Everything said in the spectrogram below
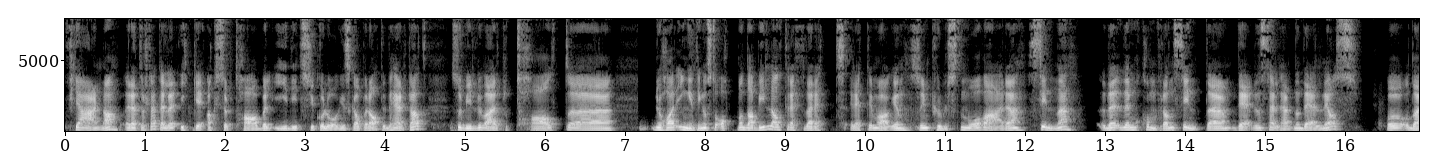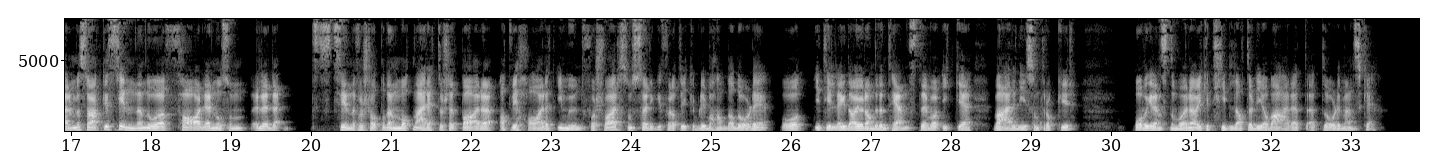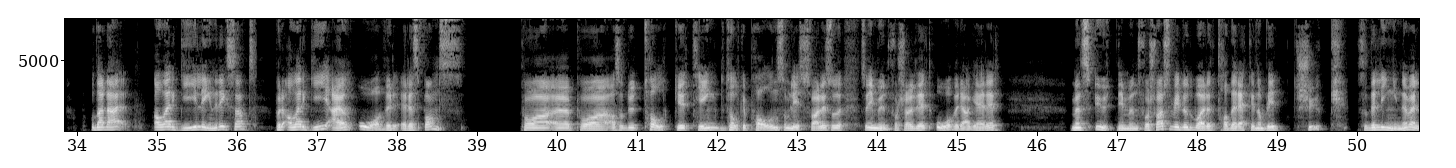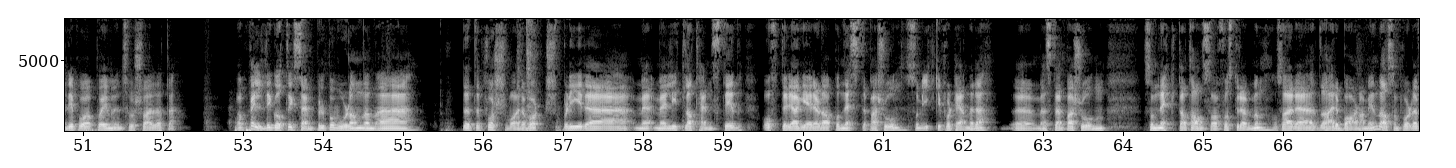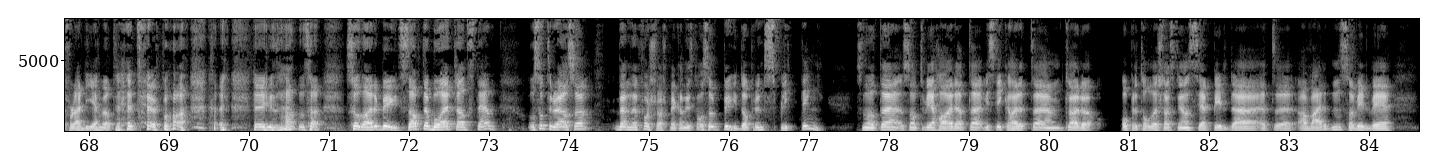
fjerna, rett og slett, eller ikke akseptabel i ditt psykologiske apparat i det hele tatt, så vil du være totalt uh, du har ingenting å stå opp med, da vil alt treffe deg rett, rett i magen. Så impulsen må være sinne. Det, det må komme fra den sinte, den selvhevdende delen i oss. Og, dermed så er ikke sinne noe farlig eller noe som eller det, Sinne forstått på denne måten er rett og slett bare at vi har et immunforsvar som sørger for at vi ikke blir behandla dårlig, og i tillegg da gjør andre en tjeneste ved å ikke være de som tråkker over grensene våre, og ikke tillater de å være et, et dårlig menneske. Og det er der allergi ligner, ikke sant? For allergi er jo en overrespons på, eh, på, Altså, du tolker ting Du tolker pollen som livsfarlig, så, så immunforsvaret ditt overreagerer. Mens uten immunforsvar så vil du bare ta det rett inn og bli sjuk. Så det ligner veldig på, på immunforsvaret, dette. Det var et veldig godt eksempel på hvordan denne, dette forsvaret vårt blir eh, med, med, litt latenstid ofte reagerer da på neste person som ikke fortjener det, eh, mens den personen som nekta å ta ansvar for strømmen. Og så er det, er det barna mine da, som får det, for det er de jeg møter etterpå. så, så da er det bygd seg opp. Det må et eller annet sted. Og så tror jeg også denne forsvarsmekanismen også bygd opp rundt splitting. Sånn at, sånn at vi et, hvis vi ikke har et, klare klarer å opprettholde et slags nyansert bilde et, eh, av verden, så vil vi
